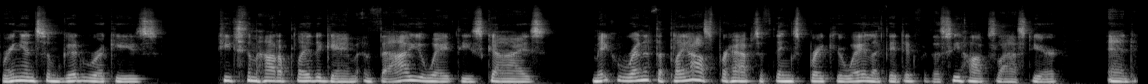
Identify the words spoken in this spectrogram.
bring in some good rookies, teach them how to play the game, evaluate these guys, make a run at the playoffs perhaps if things break your way like they did for the Seahawks last year. And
